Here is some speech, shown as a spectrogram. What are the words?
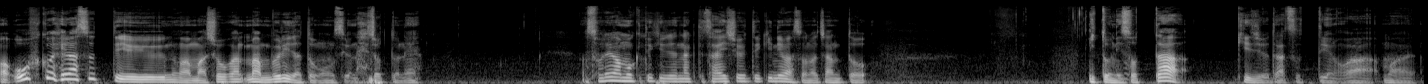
まあ、往復を減らすっていうのはまあしょうがまあ無理だと思うんですよね。ちょっとね。それが目的じゃなくて最終的にはそのちゃんと意図に沿った記事を出すっていうのはまあ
